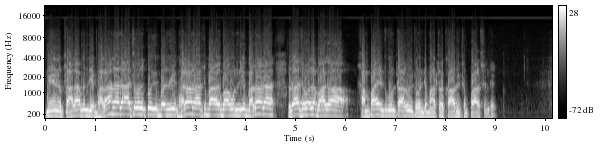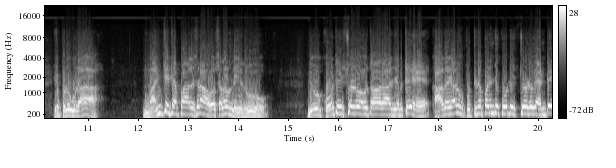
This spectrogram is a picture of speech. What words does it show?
నేను చాలామంది బలాన రాశి వరకు ఇబ్బంది బలా రాశి బాగా బాగుంది బలా రాశి వల్ల బాగా సంపాదించుకుంటారు. ఇటువంటి మాటలు కాదు చెప్పాల్సింది. ఎప్పుడు కూడా మంచి చెప్పాల్సిన అవసరం లేదు. నువ్వు కోటీశ్వరుడు అవుతావరా అని చెబితే కాదయ్యా నువ్వు పుట్టినప్పటి నుంచి కోటీశ్వరుడు అంటే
